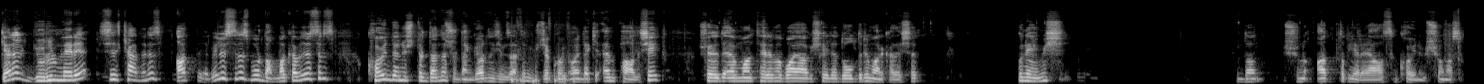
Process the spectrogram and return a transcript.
genel görünümleri siz kendiniz atlayabilirsiniz. Buradan bakabilirsiniz. Coin dönüştürden de şuradan gördüğünüz gibi zaten yüce coin oyundaki en pahalı şey. Şöyle de envanterimi bayağı bir şeyle doldurayım arkadaşlar. Bu neymiş? Şuradan şunu attım yere ya, alsın coin'i bir şey olmaz.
